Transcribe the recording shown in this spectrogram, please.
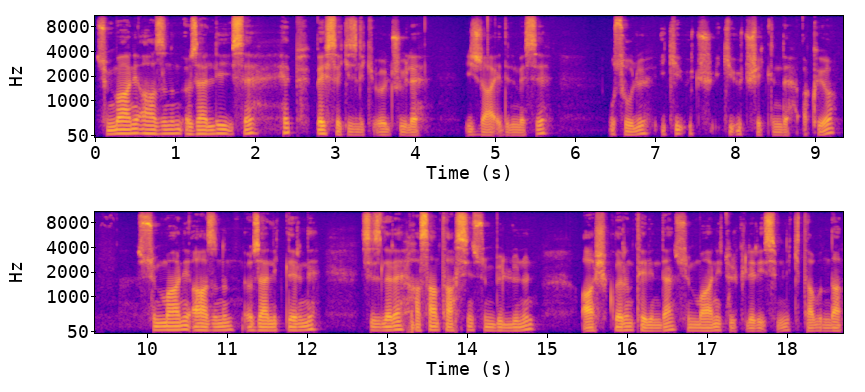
Sümmani ağzının özelliği ise hep 5-8'lik ölçüyle icra edilmesi. Usulü 2-3-2-3 şeklinde akıyor. Sümmani ağzının özelliklerini sizlere Hasan Tahsin Sümbüllü'nün Aşıkların Telinden Sümmani Türküleri isimli kitabından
